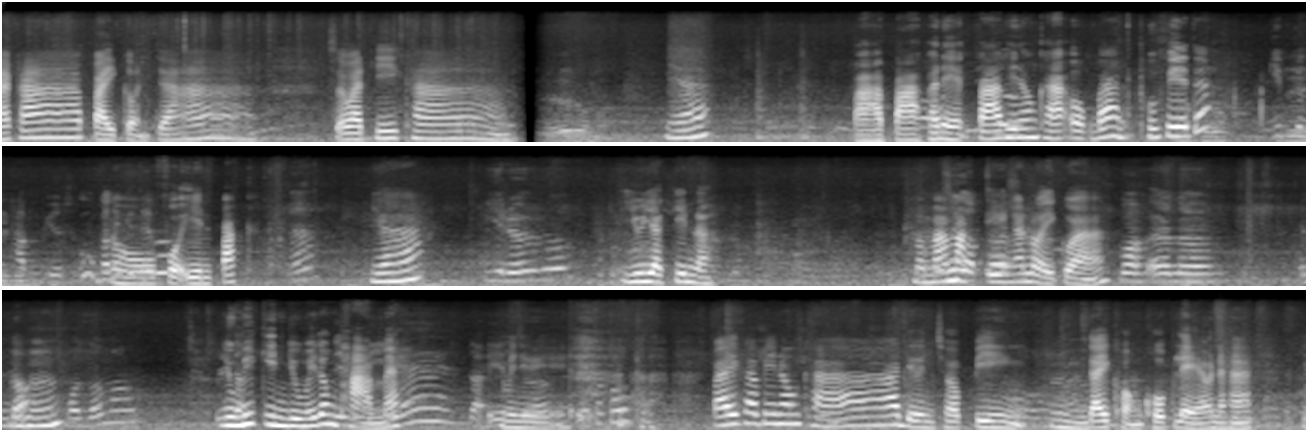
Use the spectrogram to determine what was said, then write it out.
นะคะ ไปก่อนจ้า สวัสดีค่ะเนี่ยปลาปลาแผนกปลาพี่น้องคะออกบ้านคุณเฟตอะโอ้โฟเอ็นปักยะ4 euro. ยูอยากกินเหรอมาม่าหมักเองอร่อยกว่า Mag een... eh, en dan? Mhm. Wat dan nou? ยูไม่กินยูไม่ต้องถามไหม Nee, dat eet, Maar eh, nee. eet dat ook. ไปค่ะพี่น้องคะเดินช้อปปิ้งอืมได้ของครบแล้วนะคะจ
